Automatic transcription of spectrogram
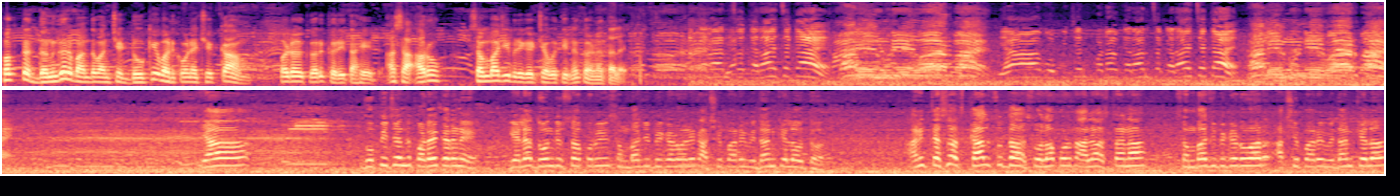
फक्त धनगर बांधवांचे डोके भडकवण्याचे काम पडळकर करीत आहेत असा आरोप संभाजी ब्रिगेडच्या वतीनं करण्यात आलाय. पडळकरांचं करायचं काय? या गोपीचंद पडळकरने गेल्या दोन दिवसापूर्वी संभाजी ब्रिगेडवर एक आक्षेपार्ह विधान केलं होतं. आणि तसंच काल सुद्धा सोलापूरात आलं असताना संभाजी ब्रिगेडवर आक्षेपार्ह विधान केलं.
